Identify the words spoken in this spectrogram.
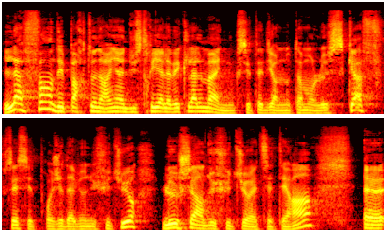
La fin des partenariats industriels avec l'Allemagne, c'est-à-dire notamment le SCAF, vous savez, c'est le projet d'avion du futur, le char du futur, etc. Euh,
